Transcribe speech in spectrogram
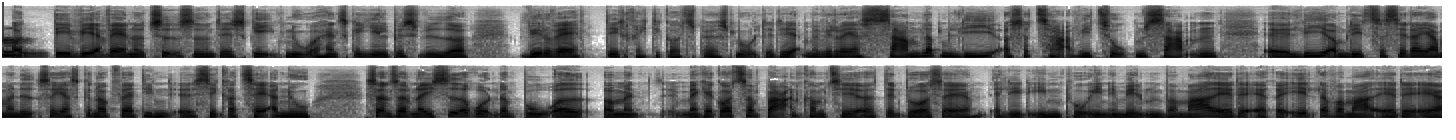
Mm. Og det er ved at være noget tid siden, det er sket nu, og han skal hjælpes videre. Ved du hvad, det er et rigtig godt spørgsmål, det der. Men ved du hvad, jeg samler dem lige, og så tager vi to dem sammen. Øh, lige om lidt, så sætter jeg mig ned, så jeg skal nok være din øh, sekretær nu. Sådan så, når I sidder rundt om bordet, og man, man kan godt som barn komme til, og den du også er, er lidt inde på indimellem, hvor meget af det er reelt, og hvor meget af det er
